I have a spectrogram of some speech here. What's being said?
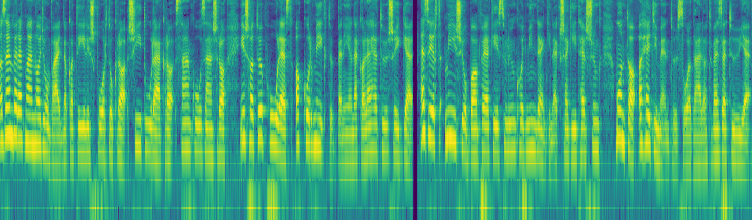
Az emberek már nagyon vágynak a téli sportokra, sítúrákra, szánkózásra, és ha több hó lesz, akkor még többen élnek a lehetőséggel. Ezért mi is jobban felkészülünk, hogy mindenkinek segíthessünk, mondta a hegyi mentőszolgálat vezetője.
